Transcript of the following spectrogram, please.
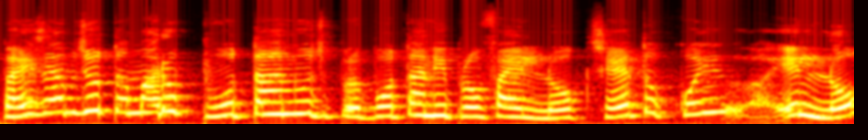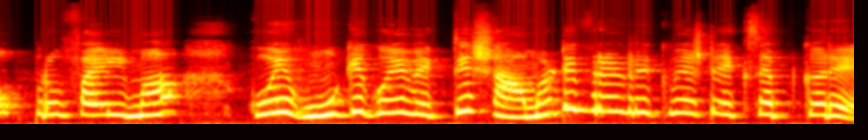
ભાઈ સાહેબ, જો તમારું પોતાનું જ પોતાની પ્રોફાઇલ લોક છે, તો કોઈ, એ લોક પ્રોફાઇલમાં કોઈ હું કે કોઈ વ્યક્તિ શા માટે ફ્રેન્ડ રિક્વેસ્ટ એક્સેપ્ટ કરે?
